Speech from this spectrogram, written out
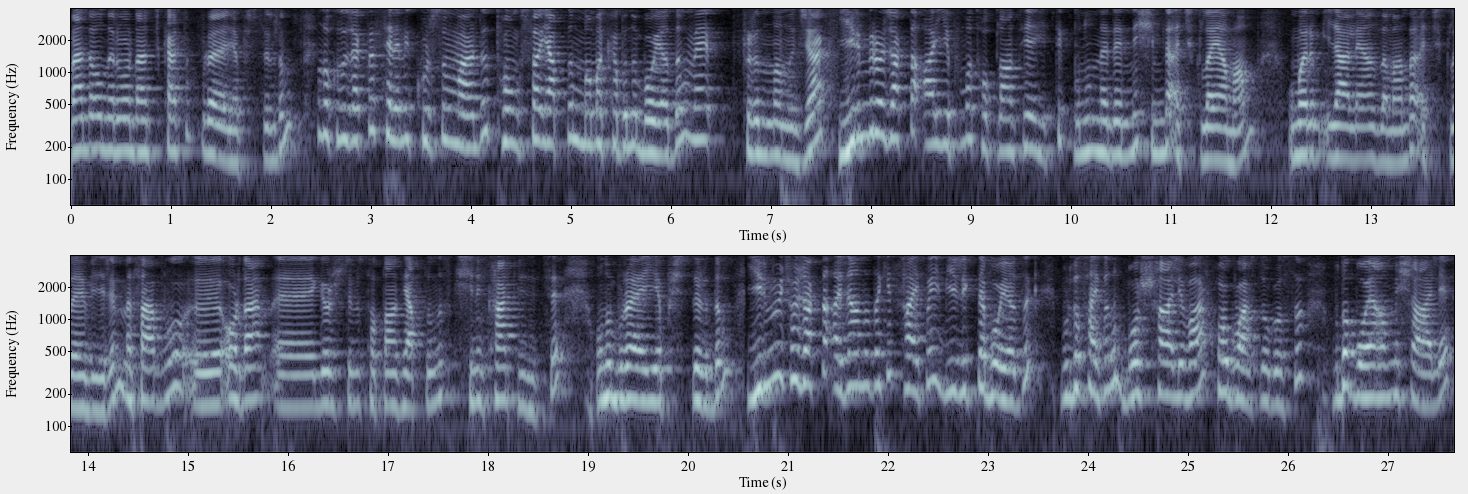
Ben de onları oradan çıkartıp buraya yapıştırdım. 19 Ocak'ta seramik kursum vardı. Tonks'a yaptığım mama kabını boyadım ve fırınlanacak. 21 Ocak'ta ay yapıma toplantıya gittik. Bunun nedenini şimdi açıklayamam. Umarım ilerleyen zamanda açıklayabilirim. Mesela bu e, oradan e, görüştüğümüz toplantı yaptığımız kişinin kart viziti. Onu buraya yapıştırdım. 23 Ocak'ta ajandadaki sayfayı birlikte boyadık. Burada sayfanın boş hali var. Hogwarts logosu. Bu da boyanmış hali.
